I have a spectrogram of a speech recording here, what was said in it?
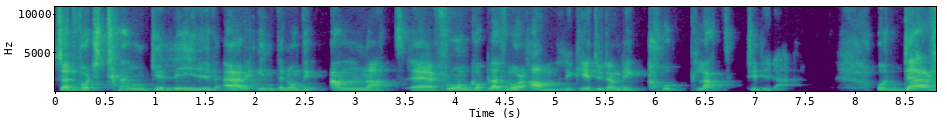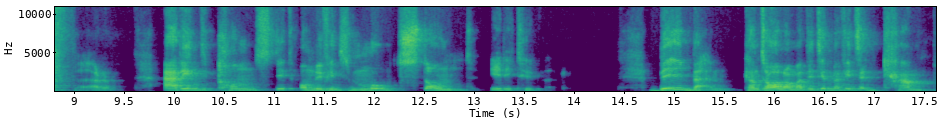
Så att vårt tankeliv är inte någonting annat eh, frånkopplat vår andlighet, utan det är kopplat till det där. Och därför är det inte konstigt om det finns motstånd i ditt huvud. Bibeln kan tala om att det till och med finns en kamp,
